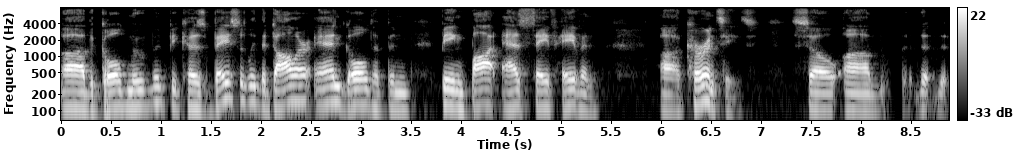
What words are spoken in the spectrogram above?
uh, the gold movement because basically the dollar and gold have been being bought as safe haven uh, currencies. So um, the,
